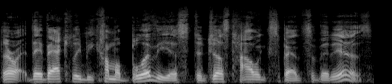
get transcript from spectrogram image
they're, they've actually become oblivious to just how expensive it is.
